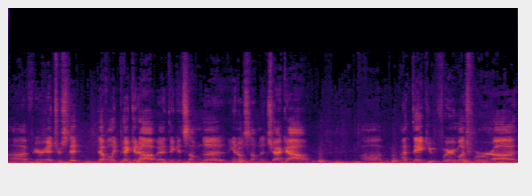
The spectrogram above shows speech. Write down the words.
Uh, if you're interested, definitely pick it up. I think it's something to you know something to check out. Um, I thank you very much for uh,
